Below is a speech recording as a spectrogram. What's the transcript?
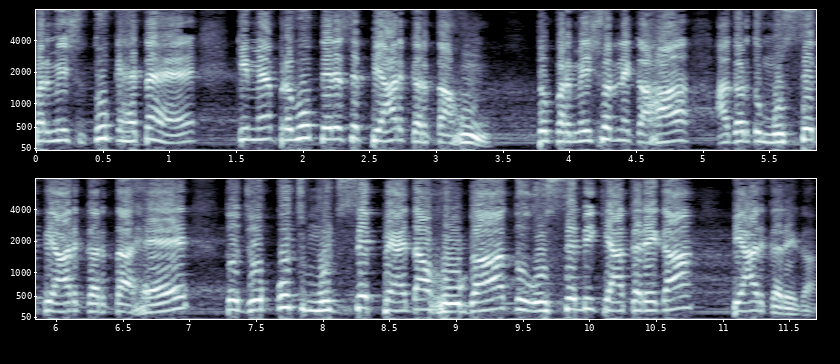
परमेश्वर, तू कहता है कि मैं प्रभु तेरे से प्यार करता हूँ तो परमेश्वर ने कहा, अगर तू मुझसे प्यार करता है तो जो कुछ मुझसे पैदा होगा तो उससे भी क्या करेगा? प्यार करेगा।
